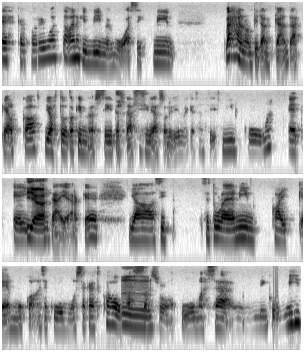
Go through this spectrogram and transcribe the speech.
ehkä pari vuotta, ainakin viime vuosi, niin vähän on pitänyt kääntää kelkkaa. Johtuu toki myös siitä, että Sisiliassa oli viime kesän siis niin kuuma, että ei Yeah. mitään järkeä. Ja sitten se tulee niin kaikkeen mukaan se kuumuus. Sä käyt kaupassa, Mm. sulla on kuuma. Sä niin kuin, mihin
